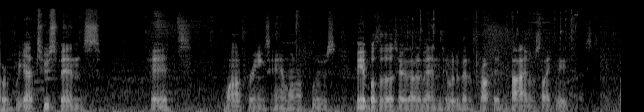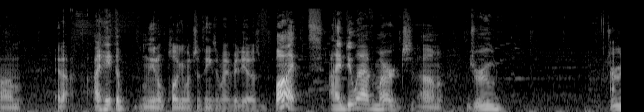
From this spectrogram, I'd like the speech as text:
oh, we got two spins. Hits. One off rings and one off blues. We had both of those there. That would have been. It would have been a profit buy most likely. Um, and I, I hate to you know plug a bunch of things in my videos, but I do have merch. Um, Drew. Drew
